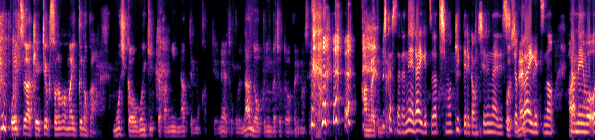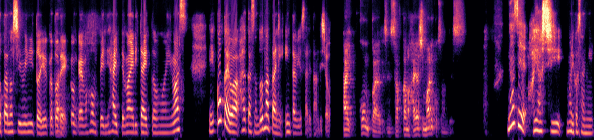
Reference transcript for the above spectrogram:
こいつは結局そのまま行くのか、もしくは思い切った髪になってるのかっていうね、ところで何のオープニングかちょっとわかりませんが 考えてみもしたいと思いますかしたらね、来月私も切ってるかもしれないですし、ですねちょっと来月の画面をお楽しみにということで、はい今回も本編に入ってまいりたいと思います。えー今回は早川さん、どなたにインタビューされたんでしょはい。今回はですね、作家の林真理子さんです。うなぜ林真理子さんに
